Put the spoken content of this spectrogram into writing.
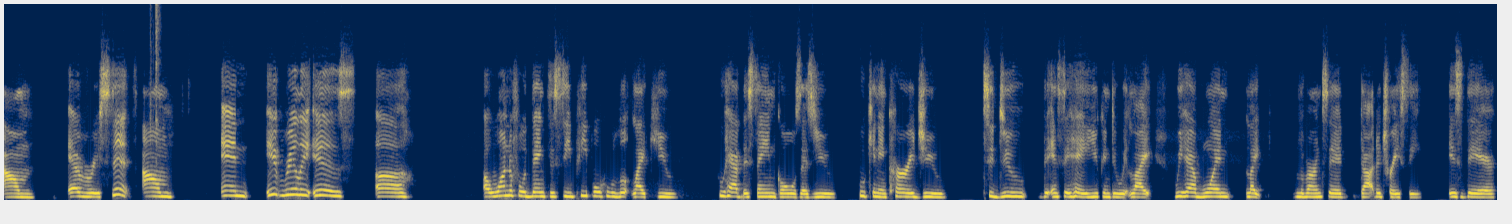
um ever since. Um and it really is a a wonderful thing to see people who look like you who have the same goals as you who can encourage you to do the, and say, hey, you can do it. Like we have one, like Laverne said, Dr. Tracy is there.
